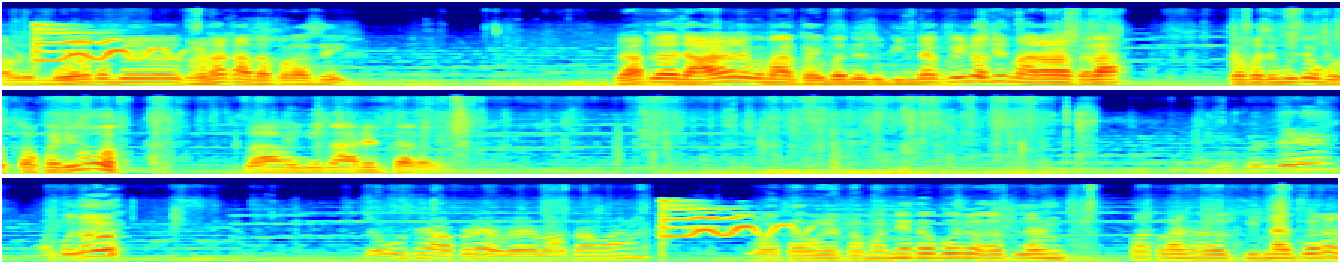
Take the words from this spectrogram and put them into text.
આપણે બોરો તો ઘણા કાધા પર લ્યા પેલા ને કે મારા ભાઈબંધને તું કિડનેપ કરી નાખી મારા પેલા? તો પછી હું તો ગોતતો ફર્યું લાવ અહીંયા તો આડે જ તારે બોલો. કેવું છે આપણે હવે વાતાવરણ? વાતાવરણ તમને ખબર હવે પ્લાન પકડા કિડનેપ કરો.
